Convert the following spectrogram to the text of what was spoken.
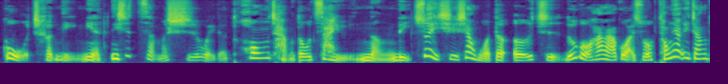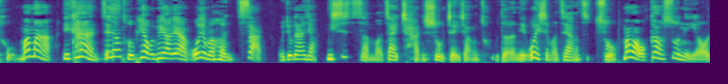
过程里面，你是怎么思维的？通常都在于能力。所以其实像我的儿子，如果他拿过来说，同样一张图，妈妈，你看这张图漂不漂亮？我有没有很赞？我就跟他讲，你是怎么在阐述这张图的？你为什么这样子做？妈妈，我告诉你哦，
